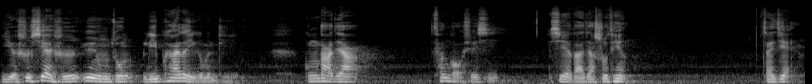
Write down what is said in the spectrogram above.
也是现实运用中离不开的一个问题，供大家参考学习。谢谢大家收听，再见。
